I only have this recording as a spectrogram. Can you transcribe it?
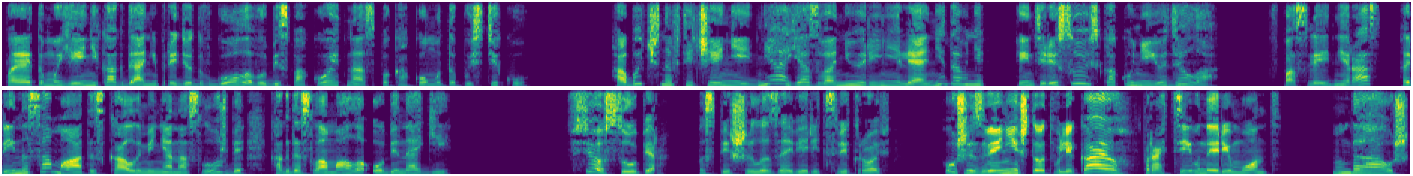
поэтому ей никогда не придет в голову беспокоить нас по какому-то пустяку. Обычно в течение дня я звоню Ирине Леонидовне и интересуюсь, как у нее дела. В последний раз Рина сама отыскала меня на службе, когда сломала обе ноги. «Все супер», — поспешила заверить свекровь. «Уж извини, что отвлекаю, противный ремонт». «Да уж»,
